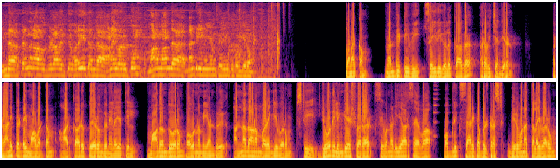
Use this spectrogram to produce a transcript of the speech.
இந்த பிறந்தநாள் விழாவிற்கு வருகை தந்த அனைவருக்கும் மனமார்ந்த நன்றியினையும் தெரிவித்துக் கொள்கிறோம். வணக்கம். நந்தி டிவி செய்திகளுக்காக ரவிச்சந்திரன். ராணிப்பேட்டை மாவட்டம் ஆற்காடு பேருந்து நிலையத்தில் மாதந்தோறும் பௌர்ணமி அன்று அன்னதானம் வழங்கி வரும் ஸ்ரீ ஜோதிலிங்கேஸ்வரர் சிவனடியார் சேவா பப்ளிக் சேரிட்டபிள் ட்ரஸ்ட் நிறுவன தலைவரும்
